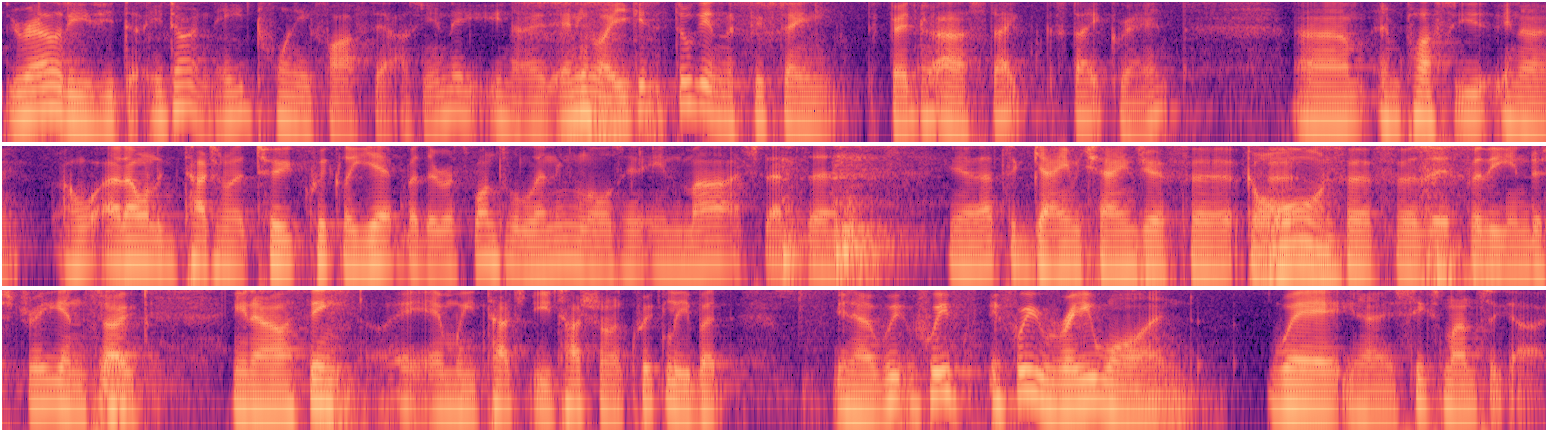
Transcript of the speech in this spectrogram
The reality is you, do, you don't need twenty five thousand. You need you know anyway. You get still getting the fifteen fed uh, state state grant, um, and plus you you know I don't want to touch on it too quickly yet, but the responsible lending laws in, in March that's a you know that's a game changer for for, for, for the for the industry. And so Yeah. you know I think and we touched you touched on it quickly, but you know we, if we if we rewind where you know six months ago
